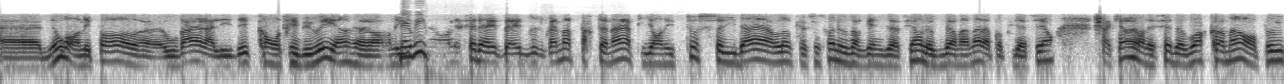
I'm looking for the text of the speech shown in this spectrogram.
Euh, nous, on n'est pas euh, ouvert à l'idée de contribuer. Hein. On, ben on essaie d'être vraiment partenaire, puis on est tous solidaires, là, que ce soit nos organisations, le gouvernement, la population. Chacun, on essaie de voir comment on peut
